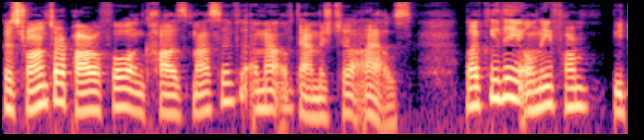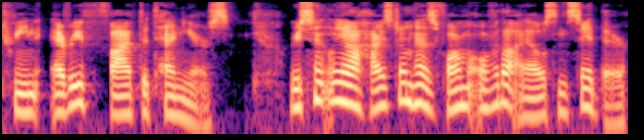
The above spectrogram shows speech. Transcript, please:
The storms are powerful and cause massive amount of damage to the isles. Luckily they only form between every 5 to 10 years. Recently a high storm has formed over the isles and stayed there.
